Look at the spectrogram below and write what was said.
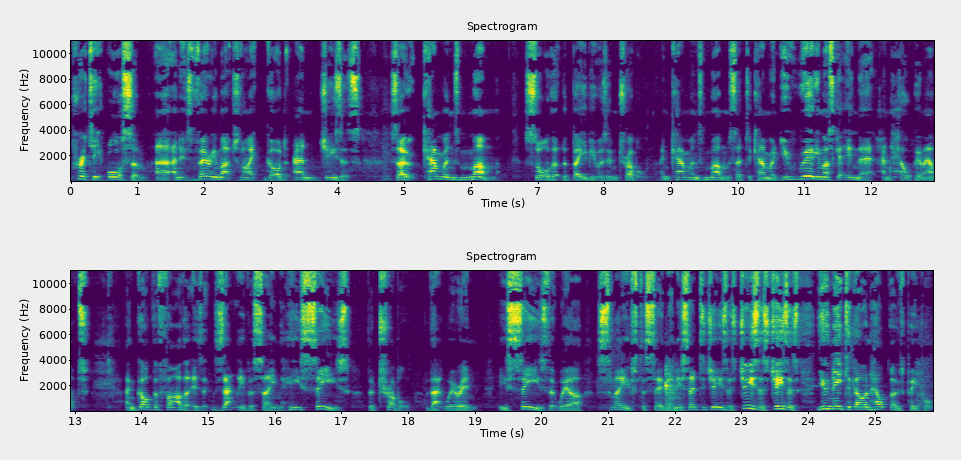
pretty awesome uh, and it's very much like God and Jesus. So, Cameron's mum saw that the baby was in trouble. And Cameron's mum said to Cameron, You really must get in there and help him out. And God the Father is exactly the same. He sees the trouble that we're in. He sees that we are slaves to sin. And he said to Jesus, Jesus, Jesus, you need to go and help those people.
